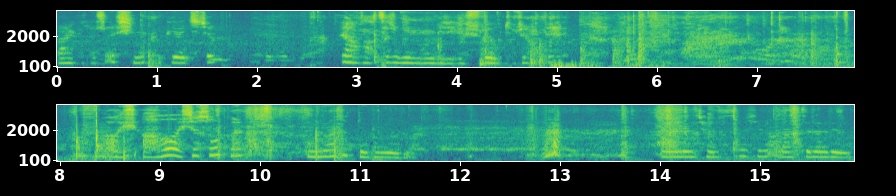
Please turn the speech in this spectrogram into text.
Arkadaşlar şimdi kapıyı açacağım. Ve anahtarı bulmam gerekiyor. Şuraya oturacağım ve... Ay, hava aşırı soğuk ben. Bunlarla donuyorum. Annem çantasını şimdi anahtarı arıyorum.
